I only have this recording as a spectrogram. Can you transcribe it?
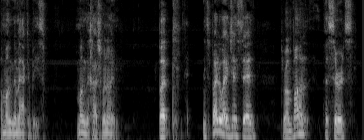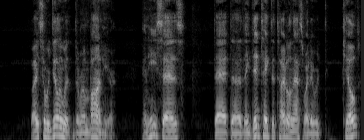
among the Maccabees, among the Hashmonaim. But in spite of what I just said, the Ramban asserts, right? So we're dealing with the Ramban here, and he says that uh, they did take the title, and that's why they were killed,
